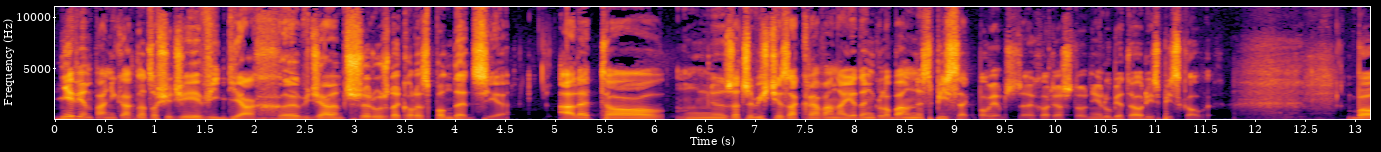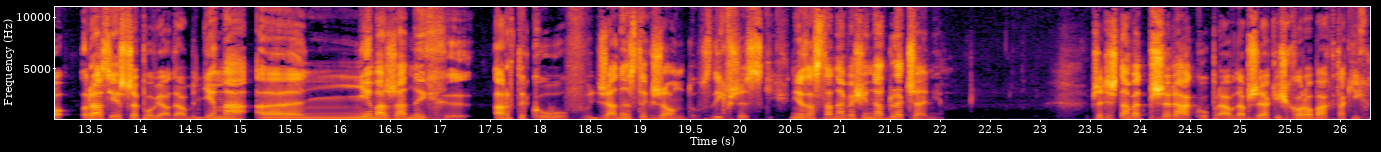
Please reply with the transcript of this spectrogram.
nie wiem, pani Kagno, co się dzieje w Indiach. E, widziałem trzy różne korespondencje, ale to mm, rzeczywiście zakrawa na jeden globalny spisek, powiem szczerze, chociaż to nie lubię teorii spiskowych. Bo raz jeszcze powiadam, nie ma, e, nie ma żadnych artykułów, żaden z tych rządów, z nich wszystkich, nie zastanawia się nad leczeniem. Przecież nawet przy raku, prawda, przy jakichś chorobach takich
